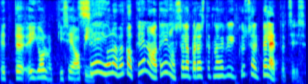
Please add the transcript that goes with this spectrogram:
et öö, ei olnudki see abi. see ei ole väga kena teenus, sellepärast et noh, kus sa peletad siis?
